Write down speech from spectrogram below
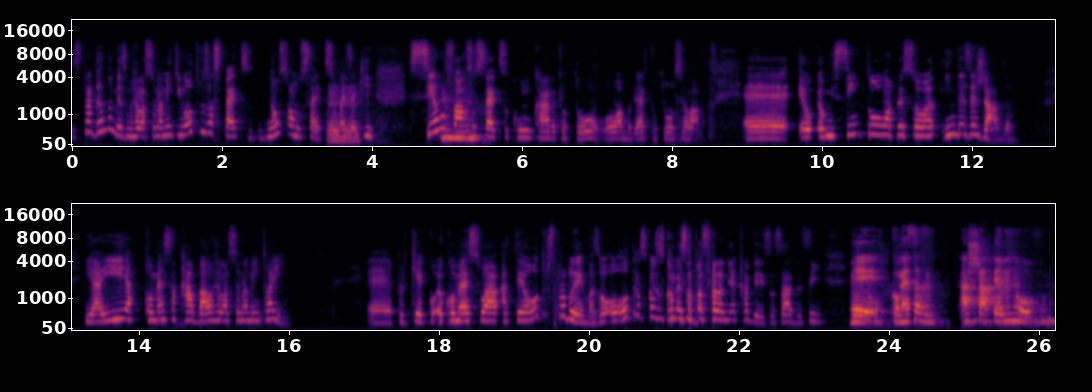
estragando mesmo o relacionamento em outros aspectos, não só no sexo, uhum. mas é que se eu não uhum. faço sexo com o cara que eu tô, ou a mulher que eu tô, sei lá, é, eu, eu me sinto uma pessoa indesejada. E aí a, começa a acabar o relacionamento aí. É, porque eu começo a, a, ter outros problemas, ou, ou, outras coisas começam a passar na minha cabeça, sabe? Assim, é, começa a achar pelo em ovo, né?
